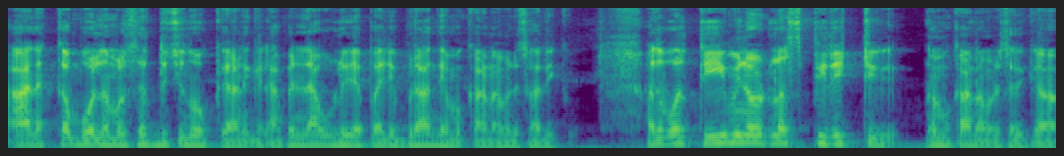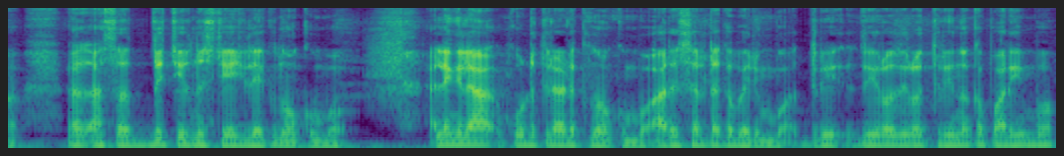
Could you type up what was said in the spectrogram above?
അനക്കം പോലും നമ്മൾ ശ്രദ്ധിച്ച് നോക്കുകയാണെങ്കിൽ അവന്റെ ആ ഉള്ളിലെ പരിഭ്രാന്തി നമുക്ക് കാണാൻ വേണ്ടി സാധിക്കും. അതുപോലെ തീമിനോടുള്ള സ്പിരിറ്റ് നമുക്ക് കാണാൻ വേണ്ടി സാധിക്കും. ആ- ശ്രദ്ധിച്ചിരുന്ന ശ്രദ്ധിച്ചിരുന്ന് സ്റ്റേജിലേക്ക് നോക്കുമ്പോൾ അല്ലെങ്കിൽ ആ കൂട്ടത്തിലടക്ക് നോക്കുമ്പോൾ ആ റിസൾട്ടൊക്കെ വരുമ്പോൾ ത്രീ സീറോ സീറോ ത്രീ എന്നൊക്കെ പറയുമ്പോൾ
